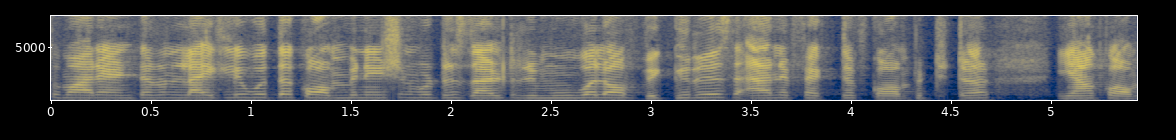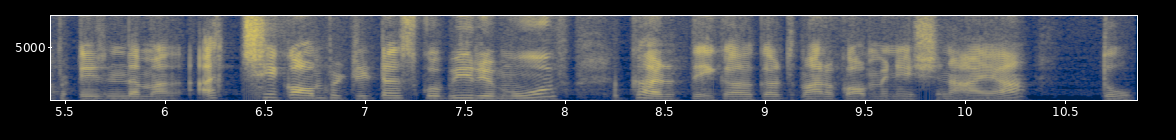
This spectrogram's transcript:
तुम्हारे enter likely with the combination would result removal of vigorous and effective competitor या कॉम्पिटिशन अच्छे कॉम्पिटिटर्स को भी रिमूव कर देगा अगर तुम्हारा कॉम्बिनेशन आया तो।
